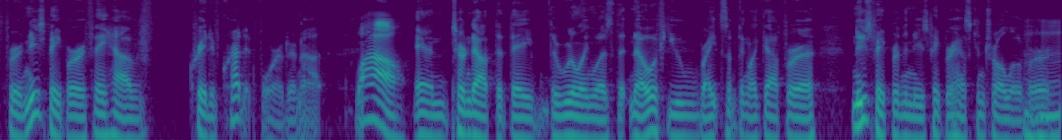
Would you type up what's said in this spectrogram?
for a newspaper, if they have creative credit for it or not. wow. And turned out that they the ruling was that no, if you write something like that for a newspaper, the newspaper has control over Mm-hmm.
